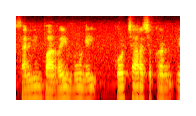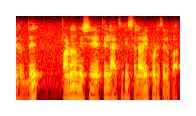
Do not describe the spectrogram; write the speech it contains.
சனியின் பார்வை மூணில் கோச்சார சுக்கரன் இருந்து பண விஷயத்தில் அதிக செலவை கொடுத்திருப்பார்.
